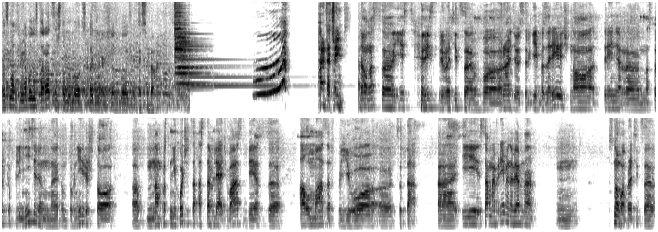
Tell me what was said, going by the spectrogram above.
Посмотрим. Я буду стараться, чтобы было все так же, как сейчас было здесь. Спасибо. Панда Джеймс! Да, у нас э, есть риск превратиться в радио Сергей Базаревич, но тренер э, настолько пленителен на этом турнире, что э, нам просто не хочется оставлять вас без алмазов его цитат. И самое время, наверное, снова обратиться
